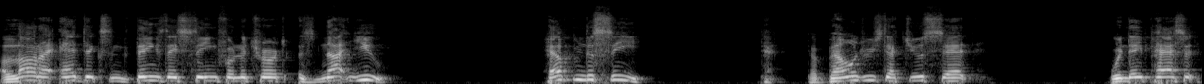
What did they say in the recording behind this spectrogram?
a lot of antics and things they sing from the church is not you. Help them to see that the boundaries that you set, when they pass it,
